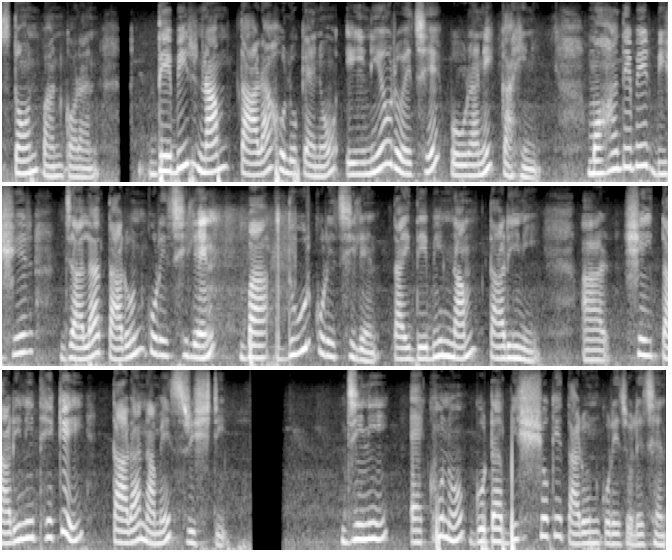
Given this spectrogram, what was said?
স্তন পান করান। দেবীর নাম তারা হলো কেন? এই নিয়েও রয়েছে পৌরাণিক কাহিনী। মহাদেবের বিষের জ্বালা তারণ করেছিলেন বা দূর করেছিলেন, তাই দেবীর নাম তারিণী। আর সেই তারিণী থেকেই তারা নামের সৃষ্টি। যিনি এখনও গোটা বিশ্বকে তারণ করে চলেছেন।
